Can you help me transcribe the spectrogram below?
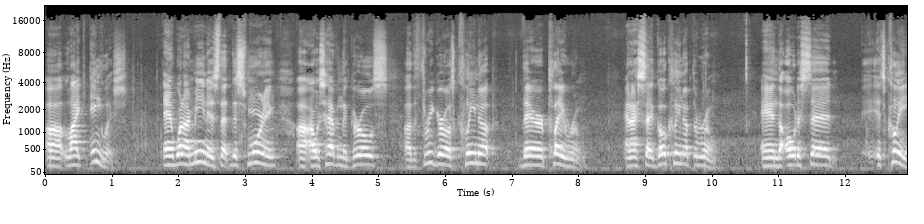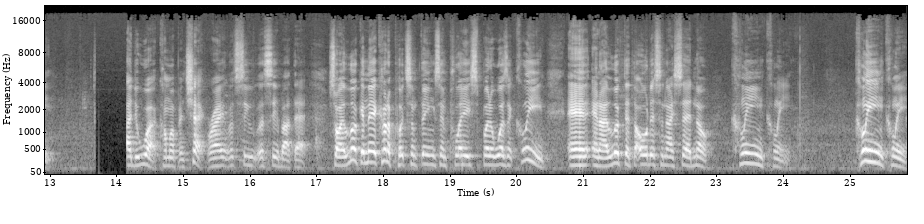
uh, like English. And what I mean is that this morning, uh, I was having the girls, uh, the three girls, clean up their playroom. And I said, go clean up the room. And the oldest said, it's clean. I do what? Come up and check, right? Let's see, let's see about that. So I look and they kind of put some things in place, but it wasn't clean. And, and I looked at the oldest and I said, no, clean, clean. Clean, clean.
